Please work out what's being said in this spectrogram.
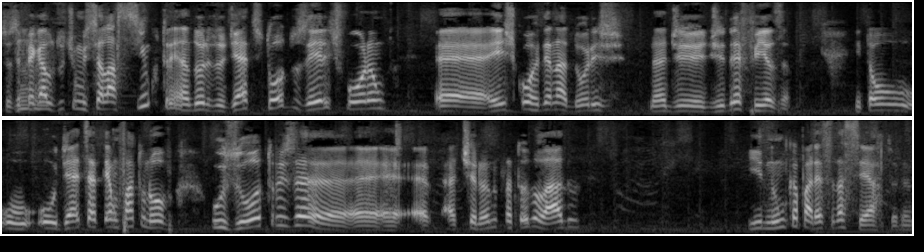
Se você uhum. pegar os últimos, sei lá, cinco treinadores do Jets, todos eles foram é, ex-coordenadores né, de, de defesa. Então o, o, o Jets é até um fato novo. Os outros é, é, é atirando para todo lado e nunca parece dar certo, né?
